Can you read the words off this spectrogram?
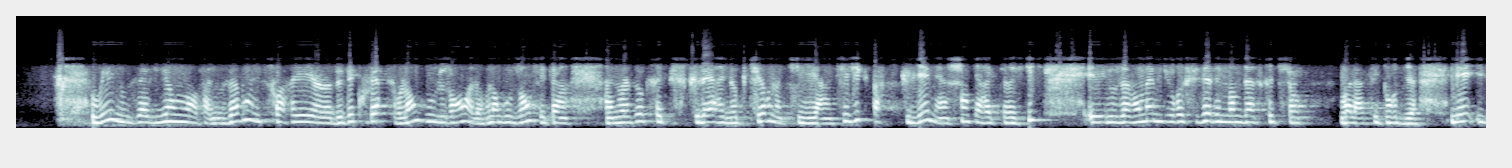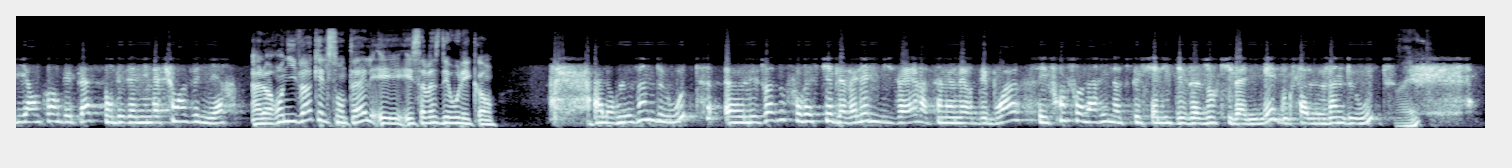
oui, nous avions, enfin, nous avons une soirée euh, de découverte sur l'engoulevent. Alors l'engoulevent, c'est un, un, oiseau crépusculaire et nocturne qui a un physique particulier, mais un chant caractéristique. Et nous avons même dû refuser des demandes d'inscription. Voilà, c'est pour dire. Mais il y a encore des places pour des animations à venir. Alors on y va, quelles sont-elles et, ça va se dérouler quand? Alors le 22 août, euh, les oiseaux forestiers de la vallée de l'Hiver à Saint-Léonard-des-Bois, c'est François Marie, notre spécialiste des oiseaux, qui va animer, donc ça le 22 août.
